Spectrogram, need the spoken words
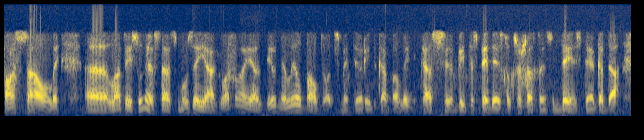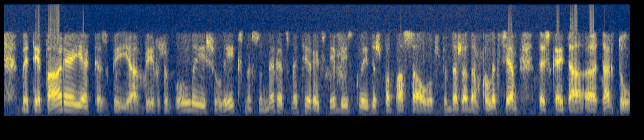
pasauli. Uh, Latvijas Universitātes muzejā glabājās divi nelieli baltotas meteorīta gabaliņi, kas bija tas pēdējais 1890. gadā. Bet tie pārējie, kas bija biržu bullīšu, līksnes un neredz meteorīts, tie bija izklīduši pa pasauli, pa dažādām kolekcijām, tā skaitā uh, Tartu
